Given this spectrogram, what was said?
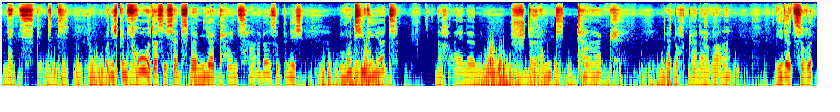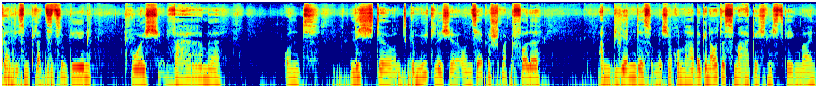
Netz gibt. Und ich bin froh, dass ich selbst bei mir keins habe. So bin ich motiviert nach einem Strandtag keiner war, wieder zurück an diesen Platz zu gehen, wo ich warme und lichte und gemütliche und sehr geschmackvolle Ambientes um mich herum habe. Genau das mag ich, nichts gegen mein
